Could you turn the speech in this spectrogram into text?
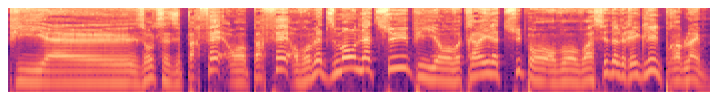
Puis euh, les autres se disent parfait, on, parfait, on va mettre du monde là-dessus, puis on va travailler là-dessus, puis on, va, essayer de le régler le problème.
